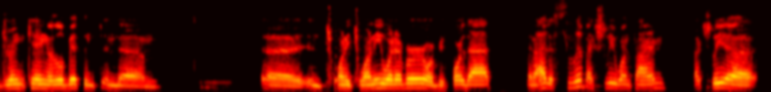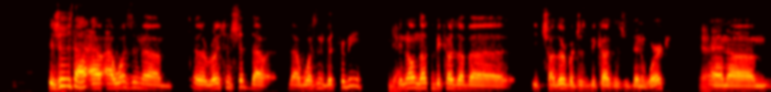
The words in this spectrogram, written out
drinking a little bit in in um, uh, in 2020, whatever, or before that, and I had a slip actually one time. Actually, uh, it's just I, I was in a, a relationship that that wasn't good for me. Yeah. You know, not because of uh, each other, but just because it just didn't work. Yeah. And um,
